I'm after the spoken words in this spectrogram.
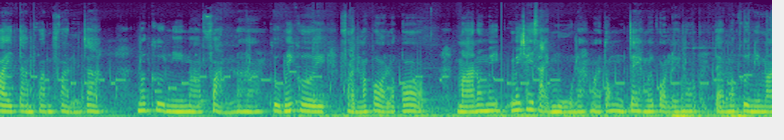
ปตามความฝันจ้ะ เมื่อคืนนี้มาฝันนะคะ คือไม่เคยฝันมาก่อนแล้วก็มาต้องไม่ไม่ใช่สายหมูนะ มาต้องแจ้งไว้ก่อนเลยเนาะ แต่เมื่อคืนนี้มา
